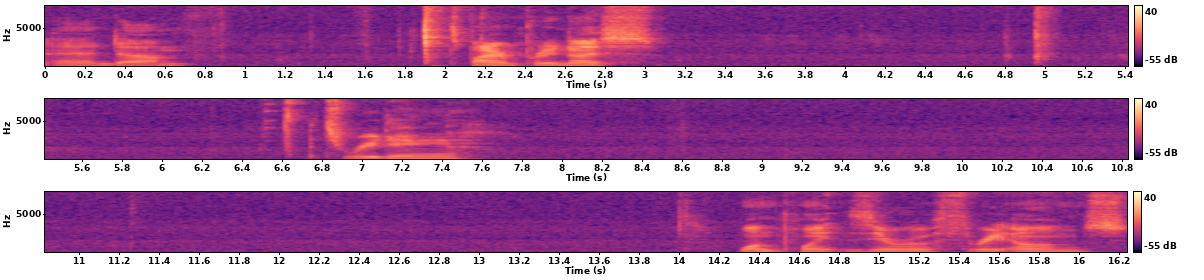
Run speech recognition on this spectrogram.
and um, it's firing pretty nice. It's reading one point zero three ohms.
